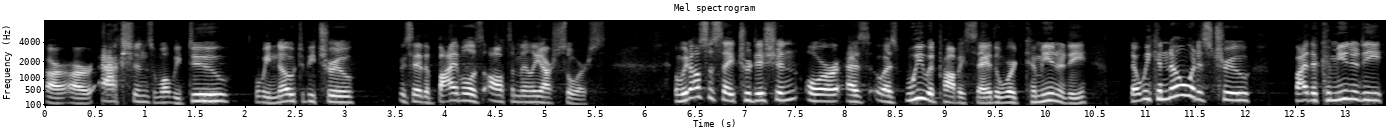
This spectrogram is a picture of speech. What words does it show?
our, our actions, what we do, what we know to be true. We say the Bible is ultimately our source. And we'd also say tradition, or as, as we would probably say, the word community, that we can know what is true by the community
